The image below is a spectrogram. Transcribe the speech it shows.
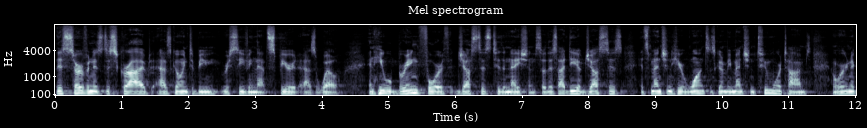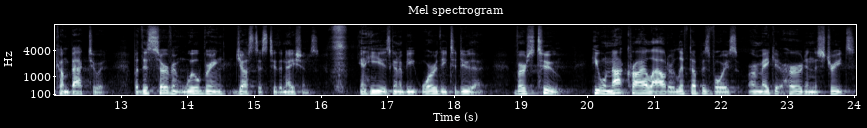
this servant is described as going to be receiving that spirit as well. And he will bring forth justice to the nation. So, this idea of justice, it's mentioned here once, it's going to be mentioned two more times, and we're going to come back to it. But this servant will bring justice to the nations, and he is going to be worthy to do that. Verse 2 He will not cry aloud or lift up his voice or make it heard in the streets.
